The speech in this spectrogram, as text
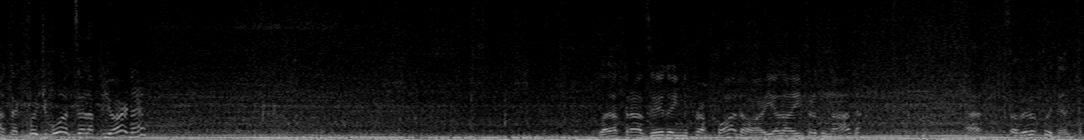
Até que foi de boa, antes era pior, né? Agora a traseira indo pra fora, ó, aí ela entra do nada. Ah, dessa vez ela foi dentro.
